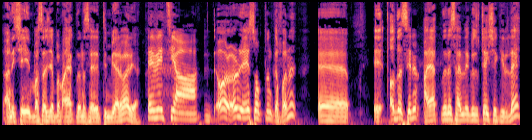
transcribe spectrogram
hani şeyin masaj yapan ayaklarını seyrettiğin bir yer var ya. Evet ya. Or- oraya soktun kafanı. Eee, e, o da senin ayakları sende gözükecek şekilde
